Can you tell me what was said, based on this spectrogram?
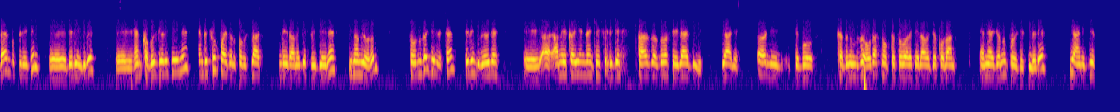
ben bu sürecin e, dediğim gibi e, hem kabul göreceğine hem de çok faydalı sonuçlar meydana getireceğine inanıyorum. Sorunuza gelirsem dediğim gibi öyle e, Amerika'yı yeniden keşfedecek tarzda zor şeyler değil. Yani örneğin işte bu kadınımızı odak noktası olarak ele alacak olan Enerjan'ın projesinde de yani bir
